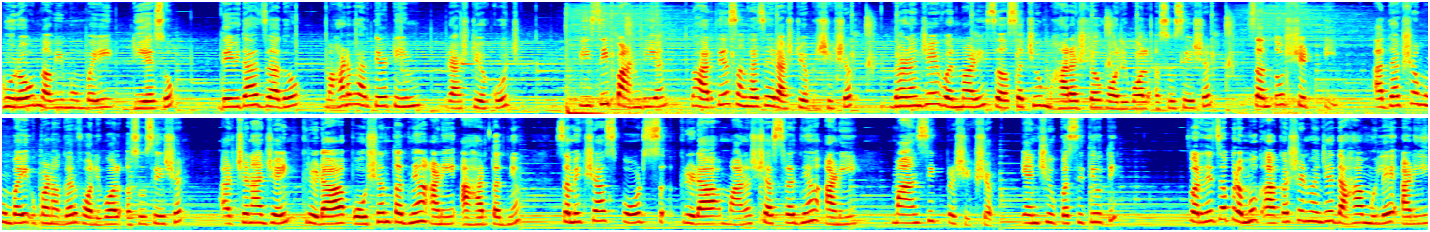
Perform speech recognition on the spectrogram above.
गुरव नवी मुंबई डीएसओ देविदास जाधव महान भारतीय टीम राष्ट्रीय कोच पी सी पांडियन भारतीय संघाचे राष्ट्रीय प्रशिक्षक धनंजय वनमाळी सहसचिव महाराष्ट्र व्हॉलीबॉल असोसिएशन संतोष शेट्टी अध्यक्ष मुंबई उपनगर व्हॉलीबॉल असोसिएशन अर्चना जैन क्रीडा पोषण तज्ज्ञ आणि आहार तज्ज्ञ समीक्षा स्पोर्ट्स क्रीडा मानसशास्त्रज्ञ आणि मानसिक प्रशिक्षक यांची उपस्थिती होती. स्पर्धेचं प्रमुख आकर्षण म्हणजे दहा मुले आणि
